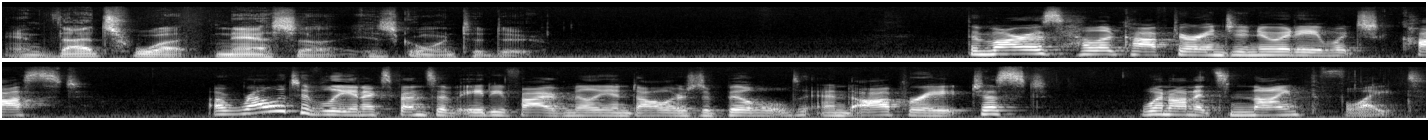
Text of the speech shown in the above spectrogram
And that's what NASA is going to do. The Mars helicopter Ingenuity, which cost a relatively inexpensive $85 million to build and operate, just went on its ninth flight.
